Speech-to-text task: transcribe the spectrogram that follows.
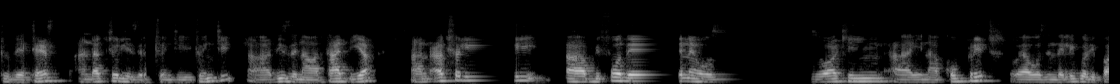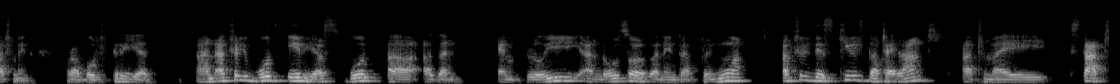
to the test and actually is 2020. Uh, this is in our third year. And actually, uh, before then, I was working uh, in a corporate where I was in the legal department for about three years. And actually, both areas, both uh, as an employee and also as an entrepreneur, actually, the skills that I learned at my start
